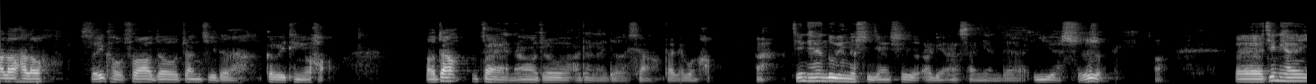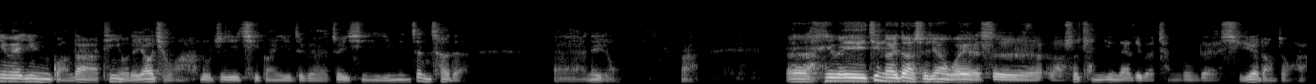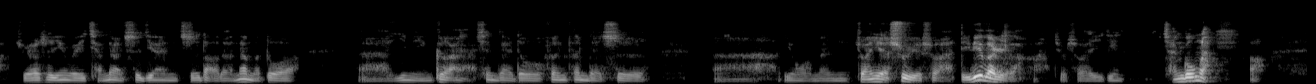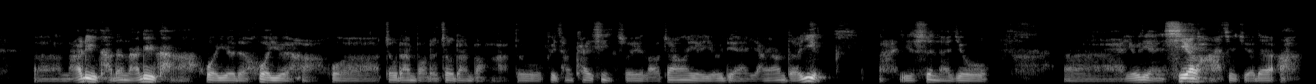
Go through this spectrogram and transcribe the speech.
Hello Hello，随口说澳洲专辑的各位听友好，老张在南澳洲阿德莱德向大家问好啊。今天录音的时间是二零二三年的一月十日啊。呃，今天因为应广大听友的要求啊，录制一期关于这个最新移民政策的呃内容啊。呃，因为近来一段时间我也是老是沉浸在这个成功的喜悦当中啊，主要是因为前段时间指导的那么多。啊，移民个案现在都纷纷的是，啊，用我们专业术语说啊，delivery 了啊，就说已经成功了啊，呃，拿绿卡的拿绿卡，获约的获约哈，或周担保的周担保啊，都非常开心，所以老张也有点洋洋得意了啊，于是呢就，啊，有点歇了啊，就觉得啊。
